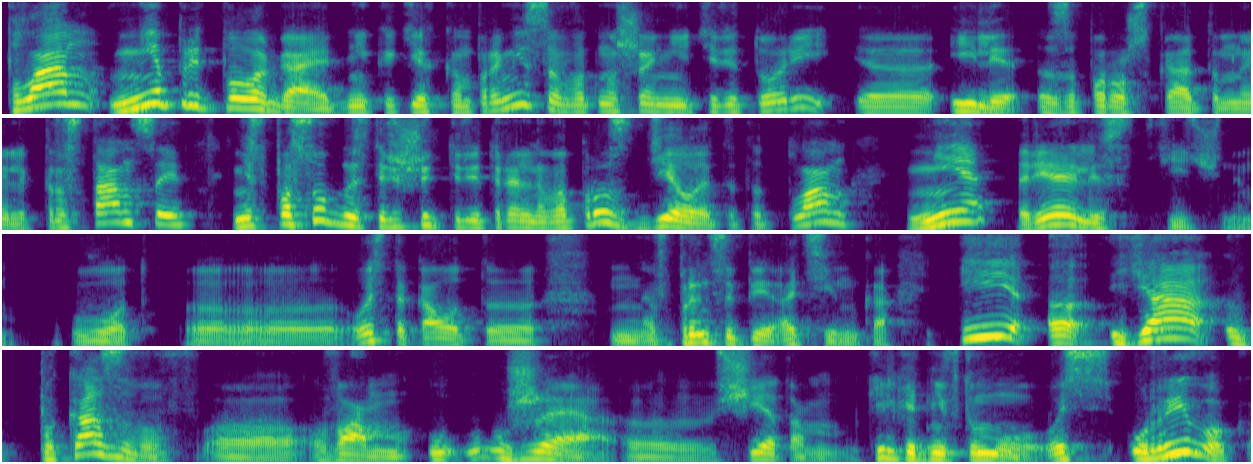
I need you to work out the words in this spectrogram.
План не предполагает никаких компромиссов в отношении территорий э, или Запорожской атомной электростанции. Неспособность решить территориальный вопрос делает этот план нереалистичным. Вот. Э, Ось така от, е, в принципі, оцінка. І е, я показував е, вам уже ще там кілька днів тому ось уривок,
